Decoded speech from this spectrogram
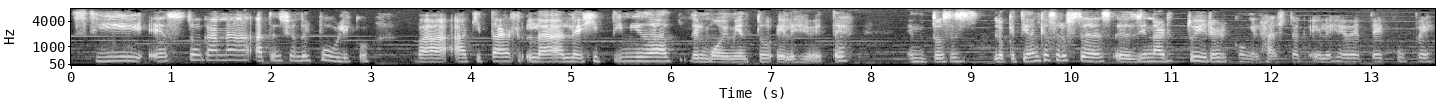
si esto gana atención del público, va a quitar la legitimidad del movimiento LGBT. Entonces, lo que tienen que hacer ustedes es llenar Twitter con el hashtag LGBTQP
